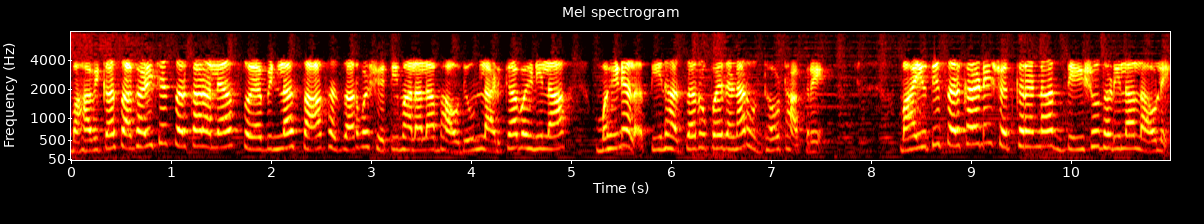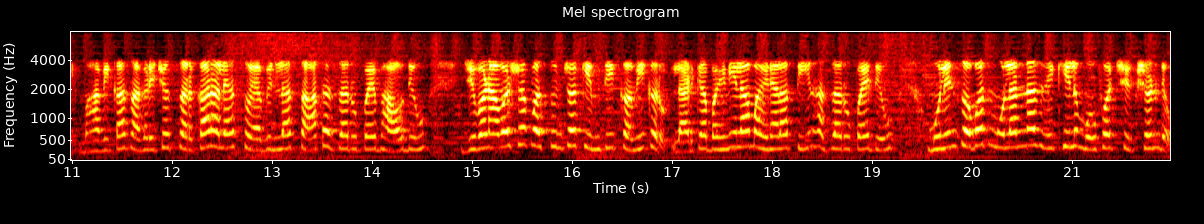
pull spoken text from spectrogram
महाविकास आघाडीचे सरकार आल्यास सोयाबीनला सात हजार व शेतीमालाला भाव देऊन लाडक्या बहिणीला महिन्याला तीन हजार रुपये देणार उद्धव ठाकरे. महायुती सरकारने शेतकऱ्यांना देशोधडीला लावले. महाविकास आघाडीचे सरकार आल्यास सोयाबीनला सात हजार रुपये भाव देऊ जीवनावश्यक वस्तूंच्या किमती कमी करू लाडक्या बहिणीला महिन्याला तीन हजार रुपये देऊ मुलींसोबत मुलांना देखील मोफत शिक्षण देऊ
